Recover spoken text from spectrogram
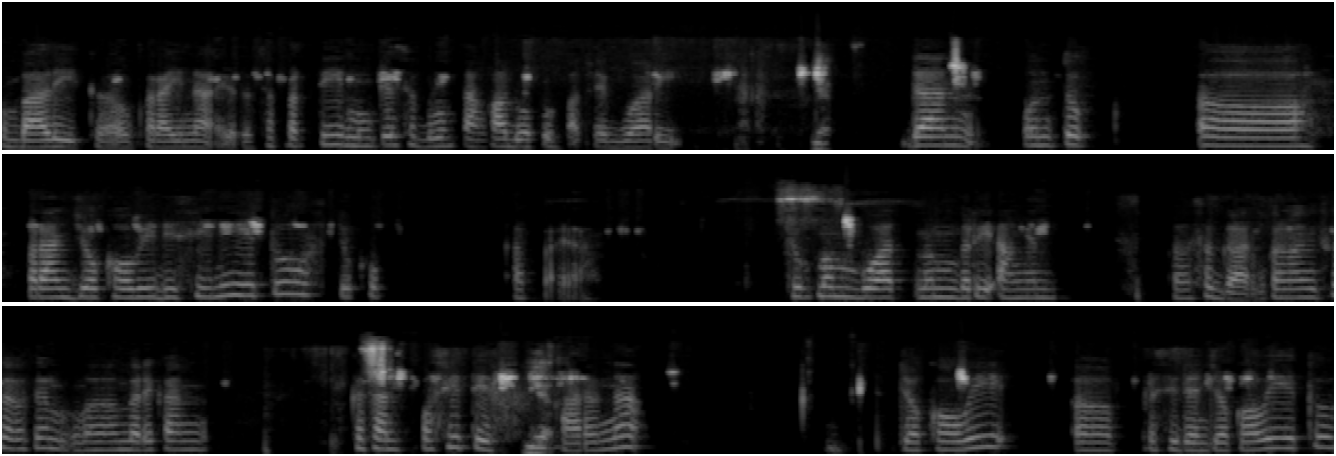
kembali ke Ukraina itu seperti mungkin sebelum tanggal 24 Februari. Ya. Dan untuk uh, peran Jokowi di sini itu cukup apa ya? Cukup membuat memberi angin uh, segar, bukan angin segar, memberikan kesan positif ya. karena Jokowi uh, Presiden Jokowi itu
